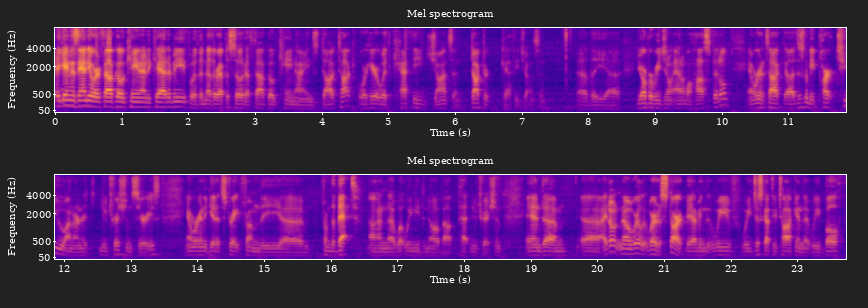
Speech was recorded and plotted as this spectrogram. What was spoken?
Hey gang, this is Andy. We're at Falco K9 Academy with another episode of Falco K9's Dog Talk. We're here with Kathy Johnson, Dr. Kathy Johnson, uh, the uh, Yorba Regional Animal Hospital, and we're going to talk. Uh, this is going to be part two on our nu- nutrition series, and we're going to get it straight from the uh, from the vet on uh, what we need to know about pet nutrition. And um, uh, I don't know really where to start. I mean, we've we just got through talking that we both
